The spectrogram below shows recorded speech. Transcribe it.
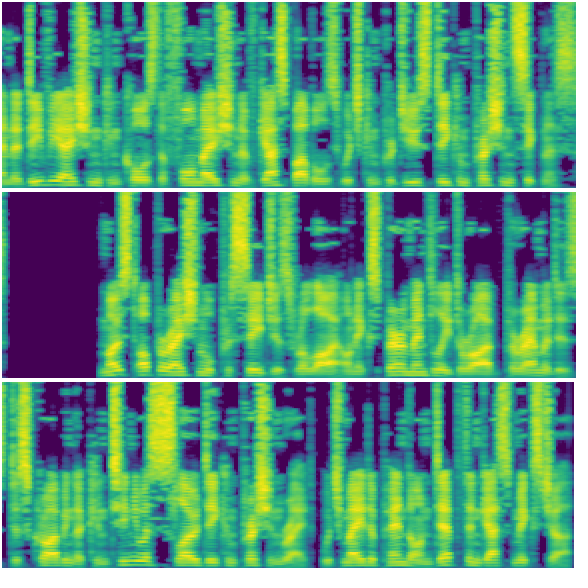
and a deviation can cause the formation of gas bubbles which can produce decompression sickness. Most operational procedures rely on experimentally derived parameters describing a continuous slow decompression rate, which may depend on depth and gas mixture.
